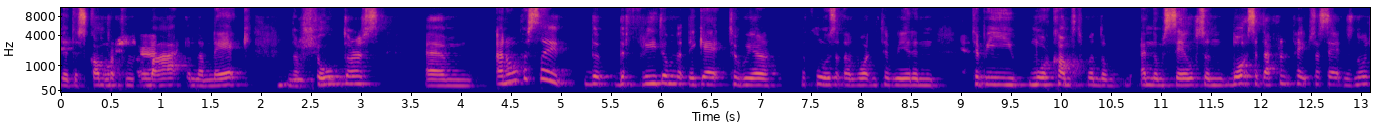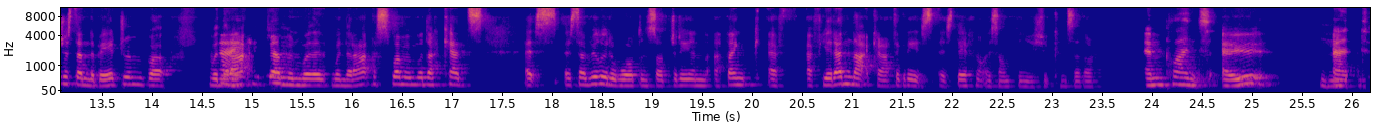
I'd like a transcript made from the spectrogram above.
the discomfort from their back and their neck and their mm-hmm. shoulders. Um, and obviously the the freedom that they get to wear the clothes that they're wanting to wear and to be more comfortable in, them, in themselves and lots of different types of settings not just in the bedroom but when they're at the gym and when, when they're at the swimming with their kids it's it's a really rewarding surgery and I think if if you're in that category it's, it's definitely something you should consider. Implants out mm-hmm. and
